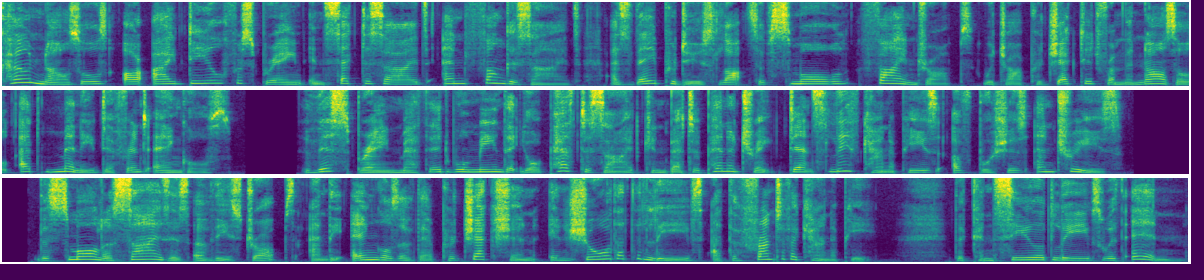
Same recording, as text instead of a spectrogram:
Cone nozzles are ideal for spraying insecticides and fungicides as they produce lots of small, fine drops which are projected from the nozzle at many different angles. This spraying method will mean that your pesticide can better penetrate dense leaf canopies of bushes and trees. The smaller sizes of these drops and the angles of their projection ensure that the leaves at the front of a canopy, the concealed leaves within,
